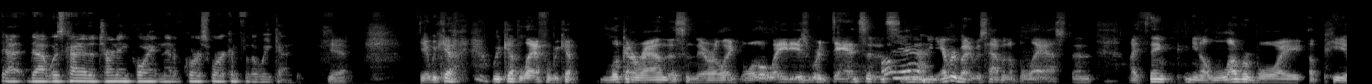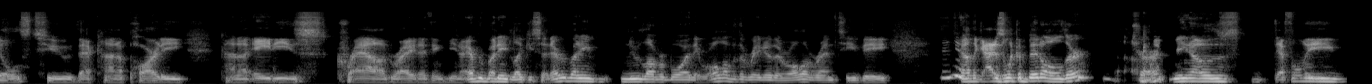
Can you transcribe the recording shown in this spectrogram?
that that was kind of the turning point, and then of course working for the weekend. Yeah. Yeah, we kept we kept laughing. We kept looking around this, and they were like, all the ladies were dancing. Oh, yeah. I mean, everybody was having a blast. And I think you know, Loverboy appeals to that kind of party, kind of '80s crowd, right? I think you know, everybody, like you said, everybody knew Loverboy. They were all over the radio. They were all over MTV. And you know, the guys look a bit older. Sure. Uh, Reno's definitely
